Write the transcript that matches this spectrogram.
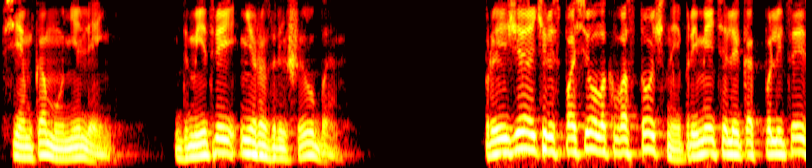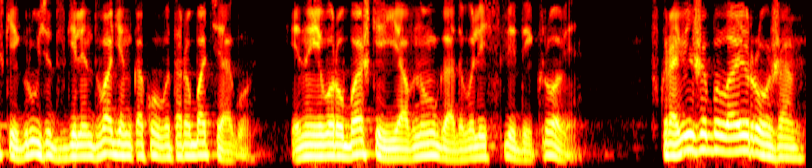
всем, кому не лень. Дмитрий не разрешил бы. Проезжая через поселок Восточный, приметили, как полицейский грузит в Гелендваген какого-то работягу. И на его рубашке явно угадывались следы крови. В крови же была и рожа.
